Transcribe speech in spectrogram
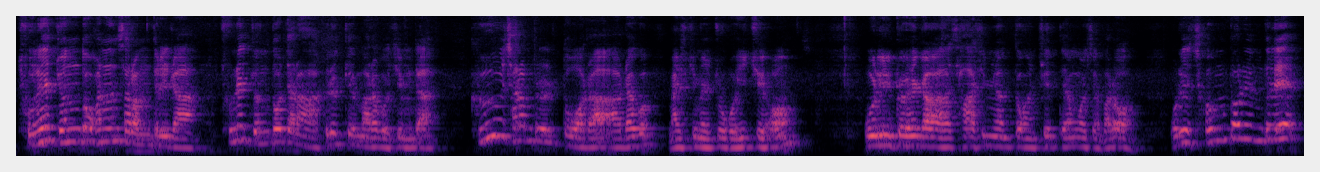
순회 전도하는 사람들이라 순회 전도자라 그렇게 말하고 있습니다. 그 사람들을 도와라 라고 말씀해 주고 있죠. 우리 교회가 40년 동안 지태한 것은 바로 우리 성도님들의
